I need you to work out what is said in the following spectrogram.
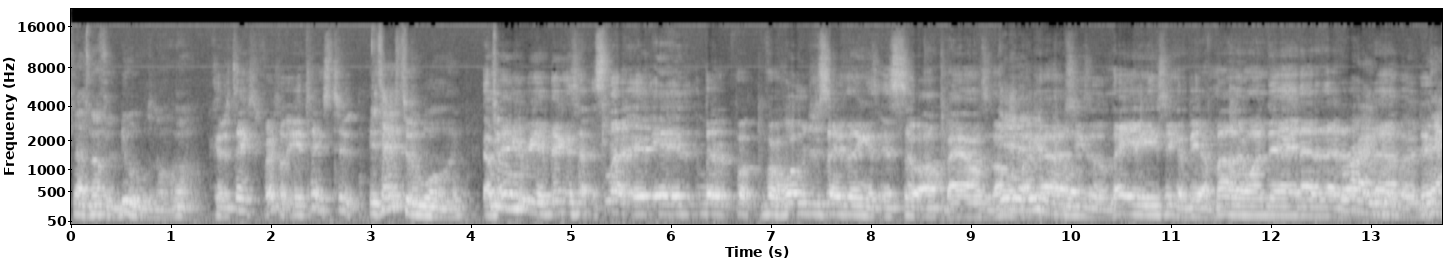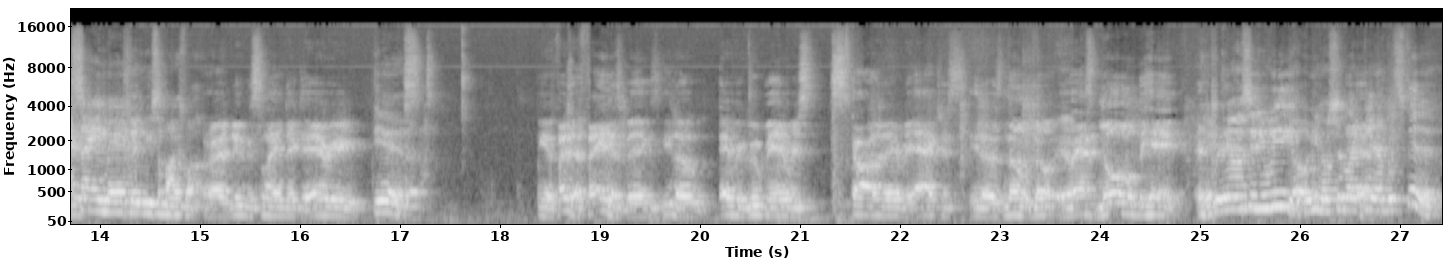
Has nothing to do with what's going on. Because it takes, first of all, it takes two. It takes two to one. A Two- man can be a dick slut, it, it, it, but for, for a woman to do the same thing is, is so off bounds. And oh Yeah, my God, know. she's a lady. She could be a mother one day. Da, da, da, da, Right, da, but that same man couldn't be somebody's father. Right, dude can slang dick to every, Yeah. You know, especially a famous man. 'cause, You know, every groupie, every scarlet, every actress. You know, it's no, no, that's normal behavior. Every other city we go, you know, shit like Yeah. that, but still.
